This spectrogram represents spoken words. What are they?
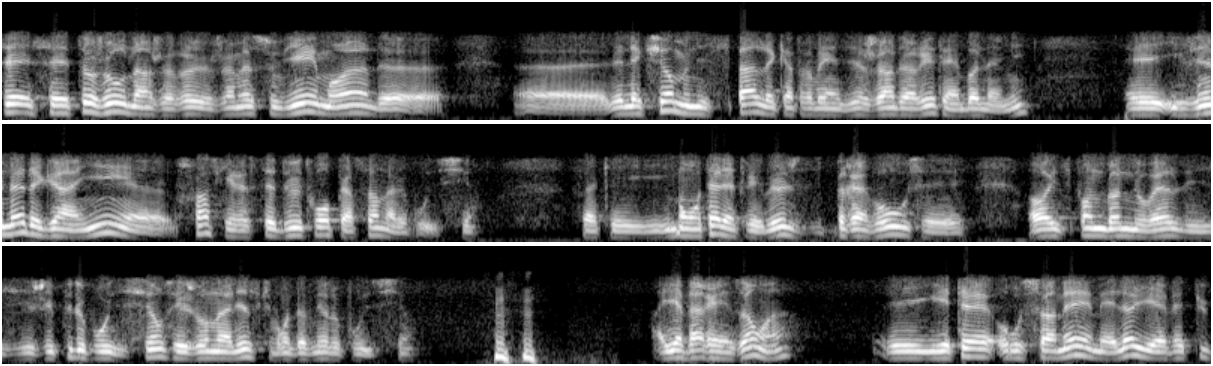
C'est toujours dangereux. Je me souviens, moi, de euh, l'élection municipale de 90. Jean Doré était un bon ami. Et il venait de gagner, euh, je pense qu'il restait deux, trois personnes dans l'opposition. Fait qu'il montait à la tribune, je dis bravo, c'est ah, il dit pas une bonne nouvelle, j'ai plus d'opposition, c'est les journalistes qui vont devenir l'opposition. ah, il avait raison, hein. Et il était au sommet, mais là, il n'y avait plus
